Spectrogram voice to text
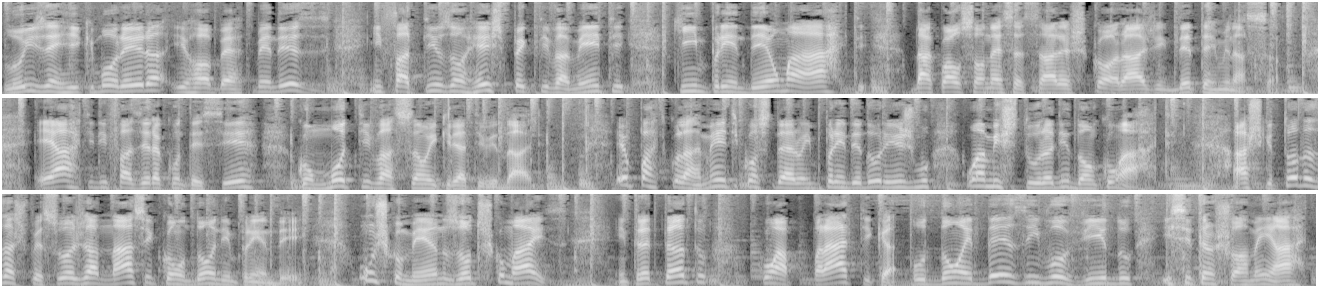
Luiz Henrique Moreira e Roberto Menezes enfatizam respectivamente que empreender é uma arte, da qual são necessárias coragem e determinação. É arte de fazer acontecer com motivação e criatividade. Eu, particularmente, considero o empreendedorismo uma mistura de dom com arte. Acho que todas as pessoas já nascem com o dom de empreender, uns com menos, outros com mais. Entretanto, com a prática, o dom é desenvolvido e se transforma em arte.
